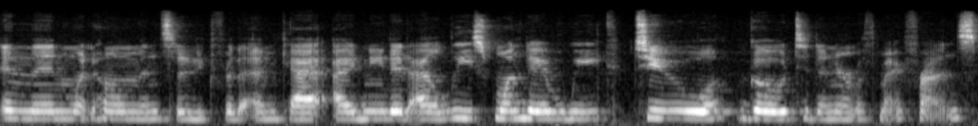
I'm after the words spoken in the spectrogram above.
and then went home and studied for the MCAT, I needed at least one day a week to go to dinner with my friends.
